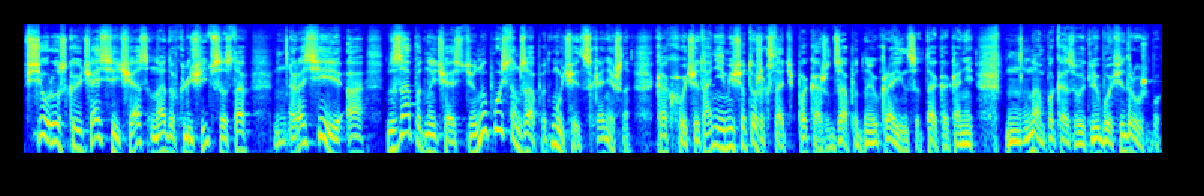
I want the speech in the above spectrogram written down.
Всю русскую часть сейчас надо включить в состав России, а западной частью, ну, пусть там Запад мучается, конечно, как хочет. Они им еще тоже, кстати, покажут, западные украинцы, так как они нам показывают любовь и дружбу.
